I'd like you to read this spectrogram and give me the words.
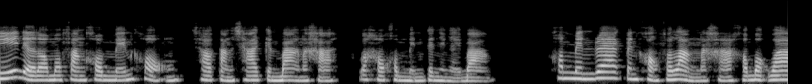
นี้เดี๋ยวเรามาฟังคอมเมนต์ของชาวต่างชาติกันบ้างนะคะ ว่าเขาคอมเมนต์กันยังไงบ้าง คอมเมนต์แรกเป็นของฝรั่งนะคะ เขาบอกว่า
